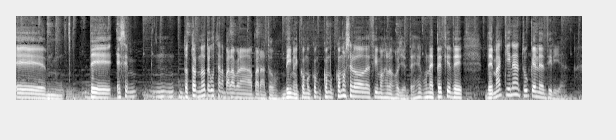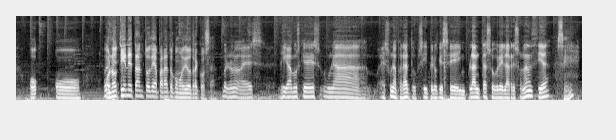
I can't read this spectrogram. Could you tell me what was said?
eh, de ese... Mm, doctor, ¿no te gusta la palabra aparato? Dime, ¿cómo, cómo, cómo se lo decimos a los oyentes? ¿Es una especie de, de máquina? ¿Tú qué les dirías? O, o, o no tiene tanto de aparato como de otra cosa. Bueno, no, es digamos que es una es un aparato, sí, pero que se implanta sobre la resonancia,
